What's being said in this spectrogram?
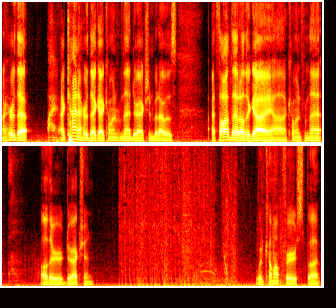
I heard that. I, I kind of heard that guy coming from that direction, but I was. I thought that other guy uh, coming from that other direction would come up first, but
